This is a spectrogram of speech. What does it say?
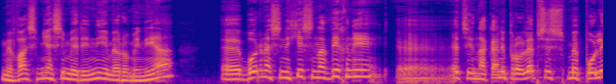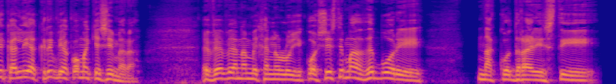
με βάση μια σημερινή ημερομηνία ε, μπορεί να συνεχίσει να δείχνει, ε, έτσι, να κάνει προλέψεις με πολύ καλή ακρίβεια ακόμα και σήμερα. Ε, βέβαια ένα μηχανολογικό σύστημα δεν μπορεί να κοντραριστεί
